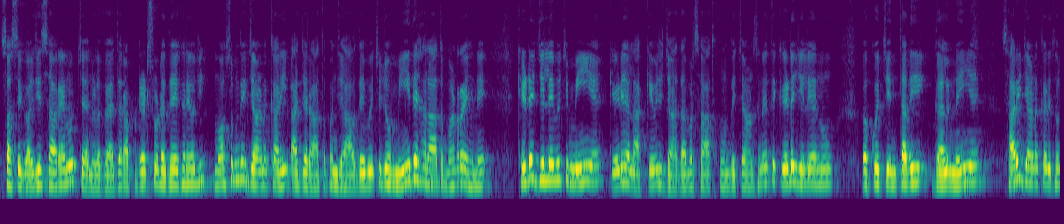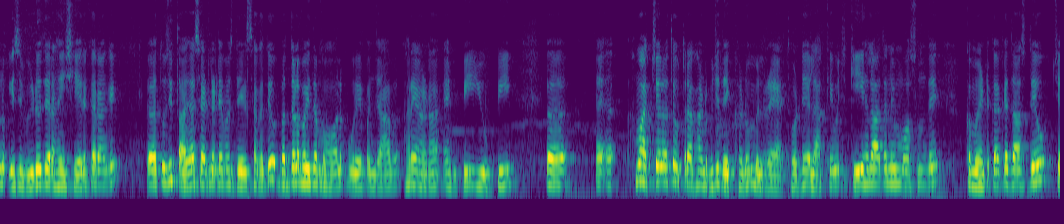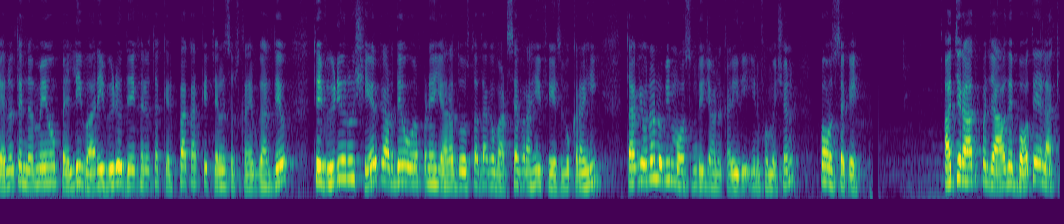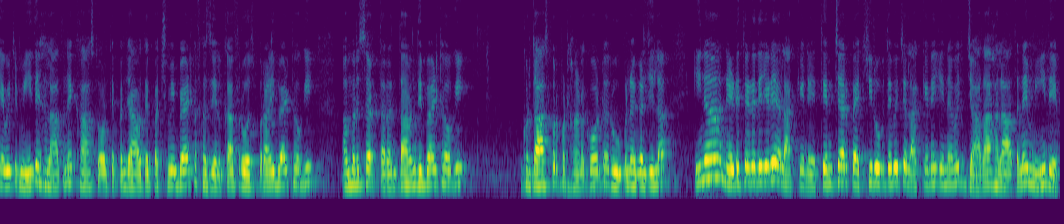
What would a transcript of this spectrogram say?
ਸਤਿ ਸ਼੍ਰੀ ਅਕਾਲ ਜੀ ਸਾਰਿਆਂ ਨੂੰ। ਚੈਨਲ ਵੈਦਰ ਅਪਡੇਟਸ ਤੁਹਾਡੇ ਦੇਖ ਰਹੇ ਹੋ ਜੀ। ਮੌਸਮ ਦੀ ਜਾਣਕਾਰੀ ਅੱਜ ਰਾਤ ਪੰਜਾਬ ਦੇ ਵਿੱਚ ਜੋ ਮੀਂਹ ਦੇ ਹਾਲਾਤ ਬਣ ਰਹੇ ਨੇ ਕਿਹੜੇ ਜ਼ਿਲ੍ਹੇ ਵਿੱਚ ਮੀਂਹ ਹੈ ਕਿਹੜੇ ਇਲਾਕੇ ਵਿੱਚ ਜ਼ਿਆਦਾ ਬਰਸਾਤ ਹੋਣ ਦੇ ਚਾਂਸ ਨੇ ਤੇ ਕਿਹੜੇ ਜ਼ਿਲ੍ਹਿਆਂ ਨੂੰ ਕੋਈ ਚਿੰਤਾ ਦੀ ਗੱਲ ਨਹੀਂ ਹੈ। ਸਾਰੀ ਜਾਣਕਾਰੀ ਤੁਹਾਨੂੰ ਇਸ ਵੀਡੀਓ ਦੇ ਰਾਹੀਂ ਸ਼ੇਅਰ ਕਰਾਂਗੇ। ਤੁਸੀਂ ਤਾਜ਼ਾ ਸੈਟਲਾਈਟ ਇਮੇਜ ਦੇਖ ਸਕਦੇ ਹੋ। ਬੱਦਲਬਾਈ ਦਾ ਮਾਹੌਲ ਪੂਰੇ ਪੰਜਾਬ ਹਰਿਆਣਾ ਐਮਪੀ ਯੂਪੀ ਅ, ਅ, ਹਿਮਾਚਲ ਅਤੇ ਉੱਤਰਾਖੰਡ ਵਿੱਚ ਦੇਖਣ ਨੂੰ ਮਿਲ ਰਿਹਾ ਹੈ। ਤੁਹਾਡੇ ਇਲਾਕੇ ਵਿੱਚ ਕੀ ਹਾਲਾਤ ਨੇ ਮੌਸਮ ਦੇ? ਕਮੈਂਟ ਕਰਕੇ ਦੱਸ ਦਿਓ। ਚੈਨਲ ਤੇ ਨਵੇਂ ਹੋ, ਪਹਿਲੀ ਵਾਰੀ ਵੀਡੀਓ ਦੇਖ ਰਹੇ ਹੋ ਤਾਂ ਕਿਰਪਾ ਕਰਕੇ ਚੈਨਲ ਸਬਸਕ੍ਰਾਈਬ ਕਰ ਦਿਓ ਤੇ ਵੀਡੀਓ ਨੂੰ ਸ਼ੇਅਰ ਕਰ ਦਿਓ ਆਪਣੇ ਯਾਰਾਂ ਦੋਸਤਾਂ ਤੱਕ WhatsApp ਰਾਹੀਂ, Facebook ਰਾਹੀਂ ਤਾਂ ਕਿ ਉਹਨਾਂ ਨੂੰ ਵੀ ਮੌਸਮ ਦੀ ਜਾਣਕਾਰੀ ਦੀ ਇਨਫੋਰਮੇਸ਼ਨ ਪਹੁੰਚ ਸਕੇ। ਅੱਜ ਰਾਤ ਪੰਜਾਬ ਦੇ ਬਹੁਤੇ ਇਲਾਕੇ ਵਿੱਚ ਮੀਂਹ ਦੇ ਹਾਲਾਤ ਨੇ। ਖਾਸ ਤੌਰ ਤੇ ਪੰਜਾਬ ਦੇ ਪੱਛਮੀ ਬੈਲਟ ਫਜ਼ਿਲਕਾ, ਫਿਰੋਜ਼ਪੁਰ ਵਾਲੀ ਬੈਲਟ ਹੋ ਗਈ, ਅੰਮ੍ਰਿਤਸਰ, ਤਰਨਤਾਰਨ ਦੀ ਬੈਲਟ ਹੋ ਗਈ। ਗੁਰਦਾਸਪੁਰ, ਪਠਾਨਕੋਟ, ਰੂਪਨਗਰ ਜ਼ਿਲ੍ਹਾ। ਇਹਨਾਂ ਨੇੜੇ ਤੇੜੇ ਦੇ ਜਿਹੜੇ ਇਲਾਕੇ ਨੇ ਤਿੰਨ ਚਾਰ ਪੈਚੀ ਰੂਪ ਦੇ ਵਿੱਚ ਇਲਾਕੇ ਨੇ, ਜਿਨ੍ਹਾਂ ਵਿੱਚ ਜ਼ਿਆਦਾ ਹਾਲਾਤ ਨੇ ਮੀਂਹ ਦੇ।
